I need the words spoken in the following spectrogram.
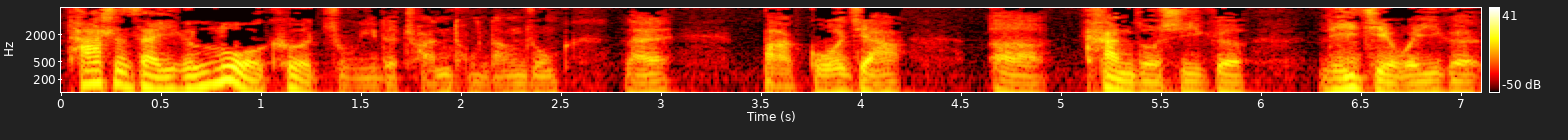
他是在一个洛克主义的传统当中来把国家，呃，看作是一个理解为一个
